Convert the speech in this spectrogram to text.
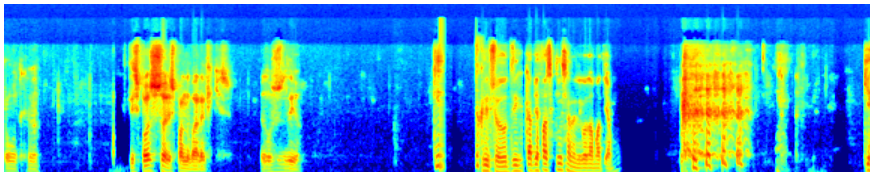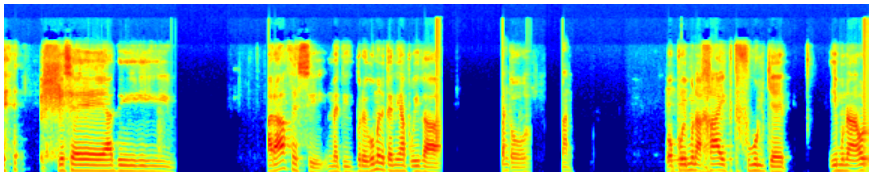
Πραγματικά. Τις πόσες ώρες πάνω βαρέθηκες; Εγώ στους δύο. Θα κρύψω ότι κάποια φάση κλείσανε λίγο τα μάτια μου. και, και σε αντιπαράθεση με την προηγούμενη ταινία που είδα το, όπου ήμουνα hyped full και ήμουνα όλο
